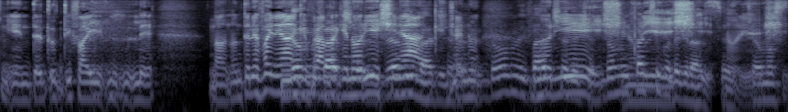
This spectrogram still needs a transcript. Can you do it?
niente, tu ti fai le... No, non te le fai neanche, fra, perché non riesci neanche. cioè, non, non non riesci, non mi faccio quelle riesci, grazie. non C'è uno, riesci.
